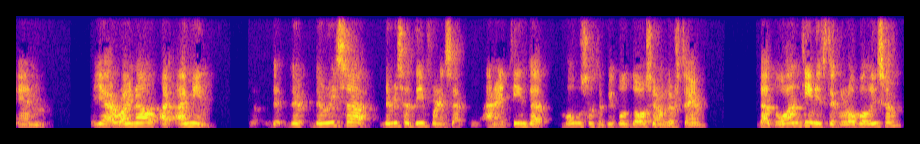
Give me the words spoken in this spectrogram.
And yeah right now i, I mean there, there is a there is a difference and i think that most of the people doesn't understand that one thing is the globalism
